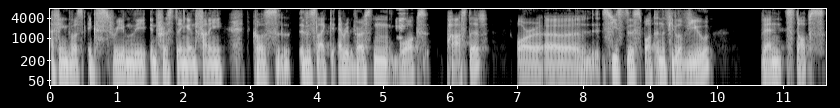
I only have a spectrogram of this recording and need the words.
I think it was extremely interesting and funny because it is like every person walks past it or uh, sees the spot in the field of view, then stops,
